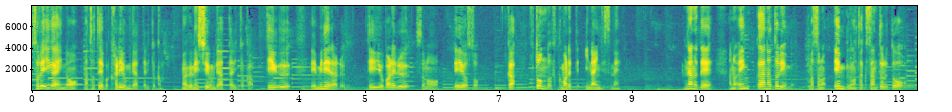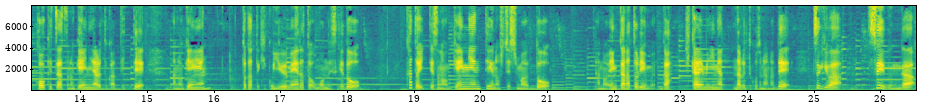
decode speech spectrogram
それ以外の、まあ、例えばカリウムであったりとかマグネシウムであったりとかっていう、えミネラルって呼ばれるその栄養素がほとんど含まれていないんですね。なのであの塩化ナトリウム、まあ、その塩分をたくさん取ると高血圧の原因になるとかって言ってあの減塩とかって結構有名だと思うんですけどかといってその減塩っていうのをしてしまうとあの塩化ナトリウムが控えめになるってことなので次は水分が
